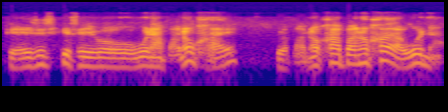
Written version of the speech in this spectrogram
que ese sí que se llevó buena panoja, ¿eh? Pero panoja, panoja de la buena.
